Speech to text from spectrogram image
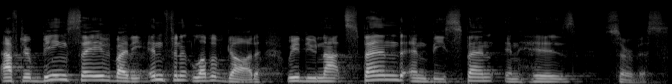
after being saved by the infinite love of God, we do not spend and be spent in His service.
